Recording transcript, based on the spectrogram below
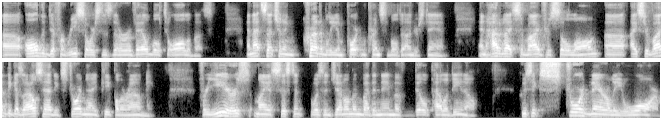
uh, all the different resources that are available to all of us. And that's such an incredibly important principle to understand. And how did I survive for so long? Uh, I survived because I also had extraordinary people around me. For years, my assistant was a gentleman by the name of Bill Palladino, who's extraordinarily warm.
